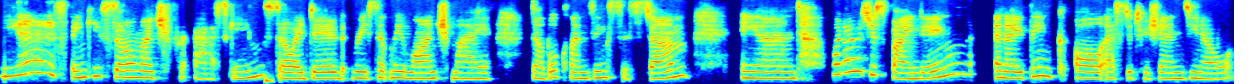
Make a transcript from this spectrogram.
Yes, thank you so much for asking. So, I did recently launch my double cleansing system. And what I was just finding, and I think all estheticians, you know,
